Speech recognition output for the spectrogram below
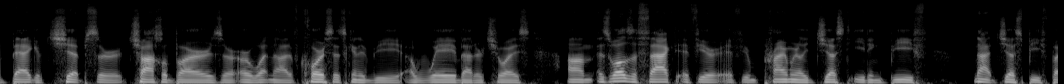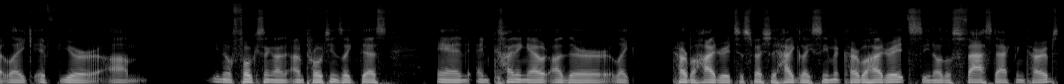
bag of chips or chocolate bars or, or whatnot. Of course, it's going to be a way better choice. Um, as well as the fact if you're if you're primarily just eating beef, not just beef, but like if you're um, you know focusing on, on proteins like this and and cutting out other like carbohydrates, especially high glycemic carbohydrates, you know, those fast acting carbs.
